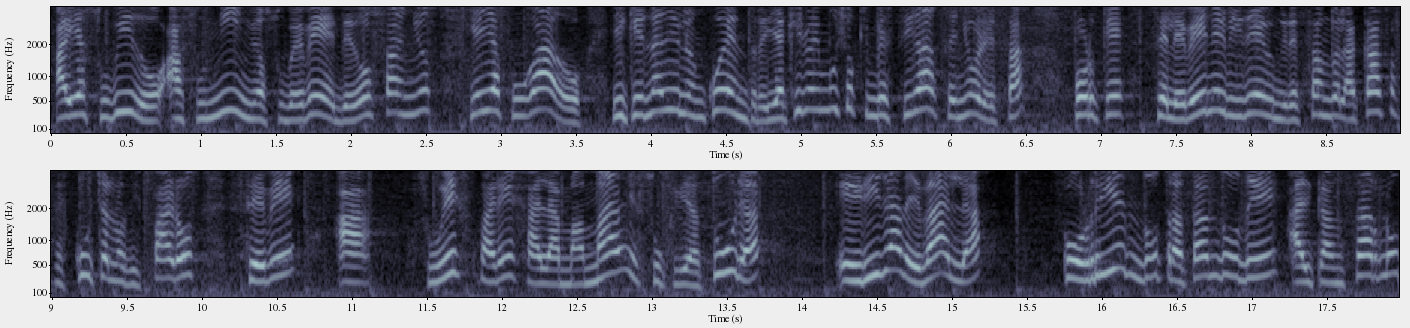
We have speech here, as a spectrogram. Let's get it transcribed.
haya subido a su niño, a su bebé de dos años y haya fugado y que nadie lo encuentre. Y aquí no hay mucho que investigar, señores, ¿ah? porque se le ve en el video ingresando a la casa, se escuchan los disparos, se ve a su expareja, la mamá de su criatura, herida de bala, corriendo, tratando de alcanzarlo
